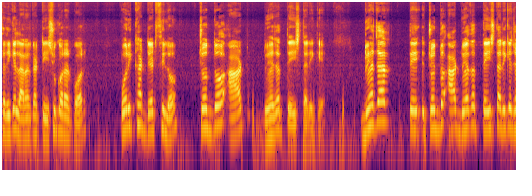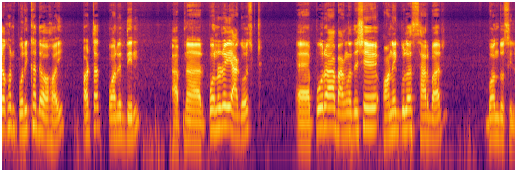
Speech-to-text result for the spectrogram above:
তারিখে লানার কার্ডটি ইস্যু করার পর পরীক্ষার ডেট ছিল চোদ্দ আট দুই তারিখে। দুই চোদ্দ আট দুই তারিখে যখন পরীক্ষা দেওয়া হয়, অর্থাৎ পরের দিন, আপনার পনেরোই আগস্ট পুরা বাংলাদেশে অনেকগুলো সার্ভার বন্ধ ছিল।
